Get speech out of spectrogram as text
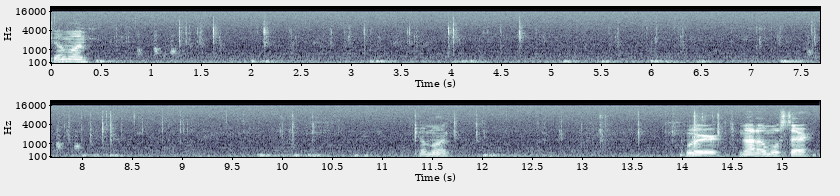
Come on. Come on. We're not almost there.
